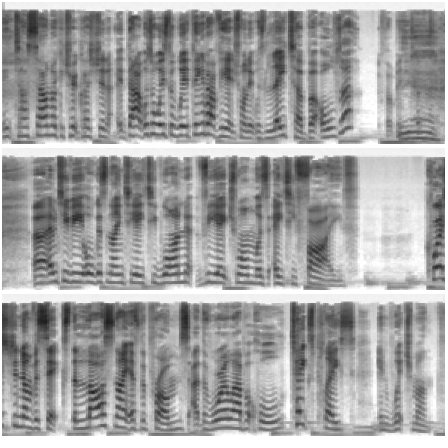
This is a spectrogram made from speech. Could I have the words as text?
It does sound like a trick question. That was always the weird thing about VH1. It was later but older. If that makes sense. Yeah. Uh, MTV August 1981. VH1 was 85. Question number six. The last night of the proms at the Royal Albert Hall takes place in which month?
